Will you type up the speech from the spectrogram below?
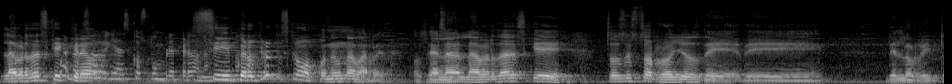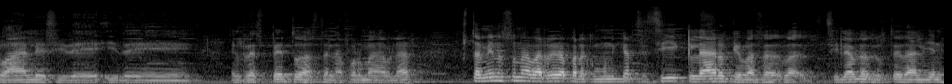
La verdad es que creo... Eso ya es costumbre, perdón. Sí, pero creo que es como poner una barrera. O sea, la, la, verdad es que todos estos rollos de, de, de los rituales y de, y de el respeto hasta en la forma de hablar, pues también es una barrera para comunicarse. Sí, claro que vas a, si le hablas de usted a alguien,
